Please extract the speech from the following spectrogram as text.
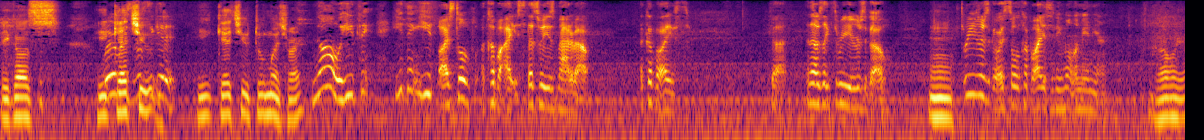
Because he Where am I supposed you. to get it? He gets you too much, right? No, he think he think he. I stole a cup of ice. That's what he's mad about. A cup of ice. God, and that was like three years ago. Mm. Three years ago, I stole a cup of ice, and he won't let me in here. Oh yeah.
